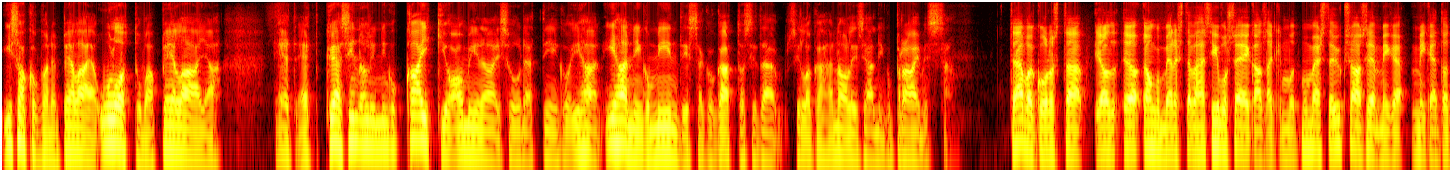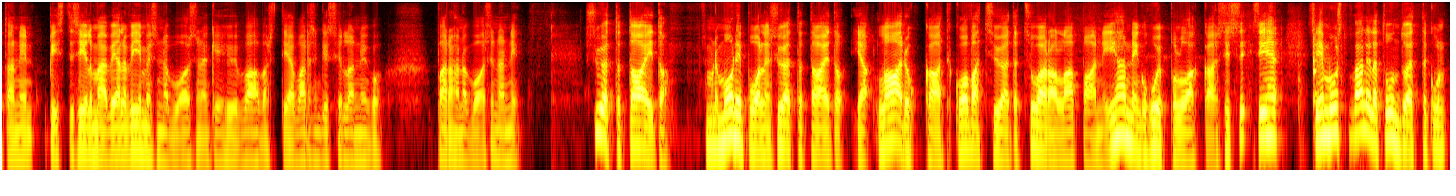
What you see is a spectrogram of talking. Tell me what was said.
isokokoinen pelaaja, ulottuva pelaaja, et, et kyllä siinä oli niin kuin kaikki ominaisuudet niin kuin ihan, ihan niin kuin mintissä, kun katsoi sitä silloin, kun hän oli siellä niin kuin primissa. Tämä voi kuulostaa jo, jo, jonkun mielestä vähän sivuseikaltakin, mutta mun mielestä yksi asia, mikä, mikä tota, niin pisti silmään vielä viimeisenä vuosinakin hyvin vahvasti ja varsinkin silloin niin kuin parhaana vuosina, niin syöttötaito, semmoinen monipuolinen syöttötaito ja laadukkaat, kovat syötöt suoraan lapaan, niin ihan niin kuin huippuluokkaa. Siis siihen, siihen musta välillä tuntuu, että kun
